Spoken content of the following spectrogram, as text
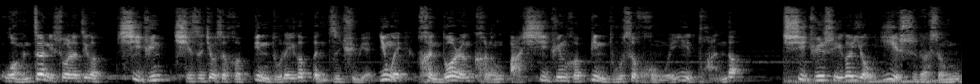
我们这里说的这个细菌，其实就是和病毒的一个本质区别。因为很多人可能把细菌和病毒是混为一团的。细菌是一个有意识的生物，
